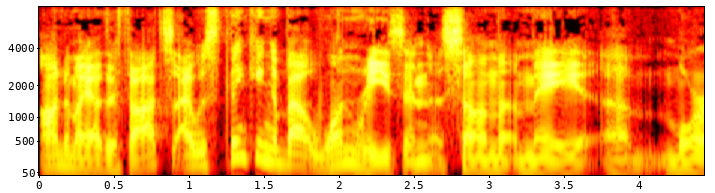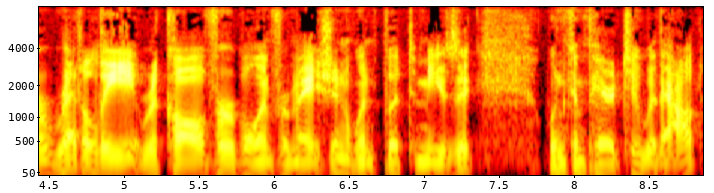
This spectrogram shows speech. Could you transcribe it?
on to my other thoughts. I was thinking about one reason some may uh, more readily recall verbal information when put to music when compared to without.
